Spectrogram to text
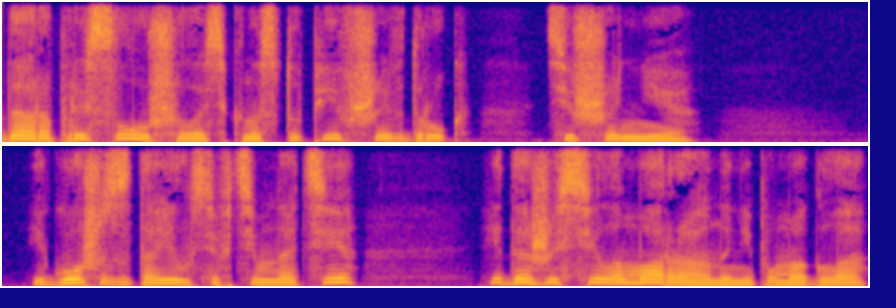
Дара прислушалась к наступившей вдруг тишине. И Гоша затаился в темноте, и даже сила Марана не помогла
